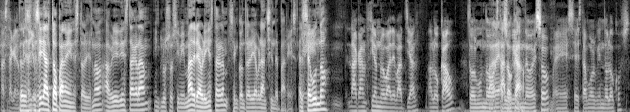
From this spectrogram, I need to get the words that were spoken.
Hasta que no Entonces este sería el top and in stories, ¿no? Abrir Instagram, incluso si mi madre abre Instagram, se encontraría Branch in the Park. Es, El eh, segundo, La canción nueva de Bad Yal, Alocao. Todo el mundo Vale, está Alocao. subiendo eso. eh, se está volviendo locos.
